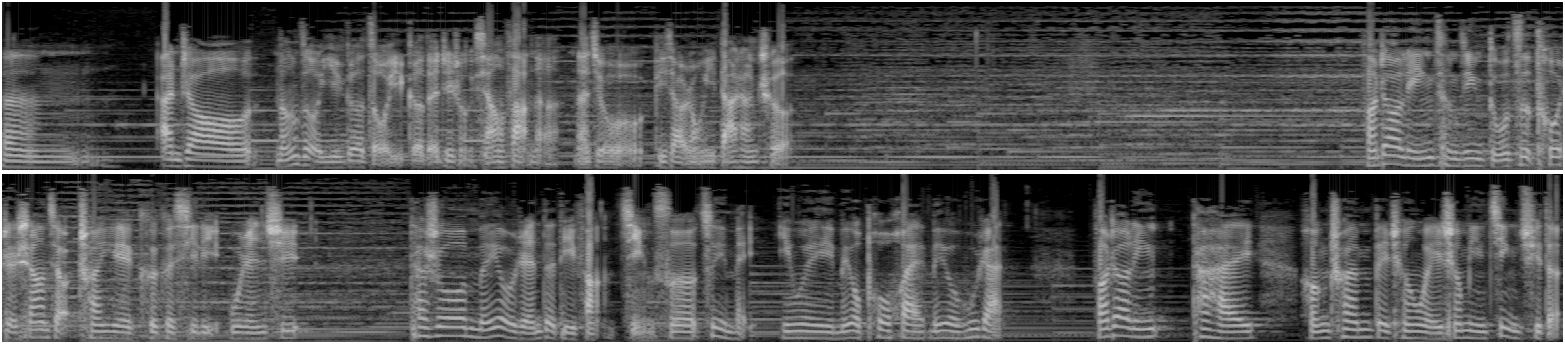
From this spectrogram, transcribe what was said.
嗯，按照能走一个走一个的这种想法呢，那就比较容易搭上车。房兆林曾经独自拖着双脚穿越可可西里无人区。他说：“没有人的地方，景色最美，因为没有破坏，没有污染。”房兆林他还横穿被称为生命禁区的，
